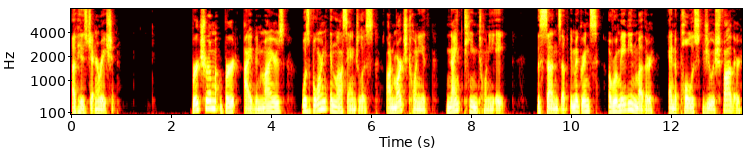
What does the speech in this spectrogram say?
of his generation. Bertram Bert Ivan Meyers was born in Los Angeles on March 20th, 1928. The sons of immigrants, a Romanian mother, and a Polish Jewish father,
